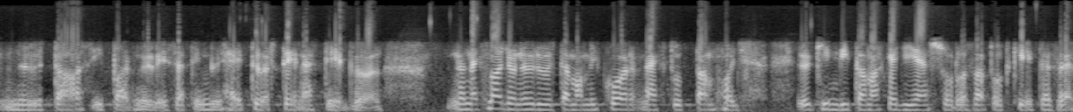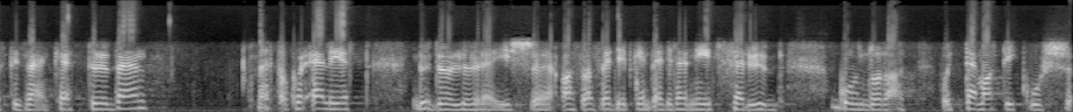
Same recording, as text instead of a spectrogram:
nőt az iparművészeti műhely történetéből. Ennek nagyon örültem, amikor megtudtam, hogy ők indítanak egy ilyen sorozatot 2012-ben, mert akkor elért Gödöllőre is az az egyébként egyre népszerűbb gondolat, hogy tematikus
